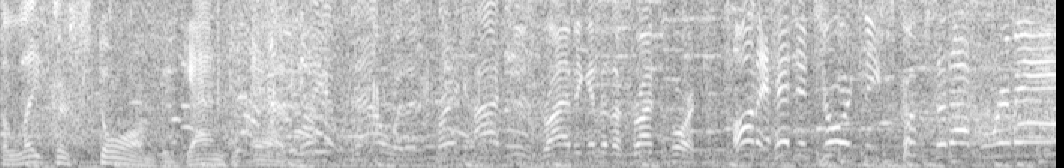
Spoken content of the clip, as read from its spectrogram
the Lakers' storm began to ebb. Williams now with it. Craig Hodges driving into the front court. On ahead to Jordan. He scoops it up. Rimming.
